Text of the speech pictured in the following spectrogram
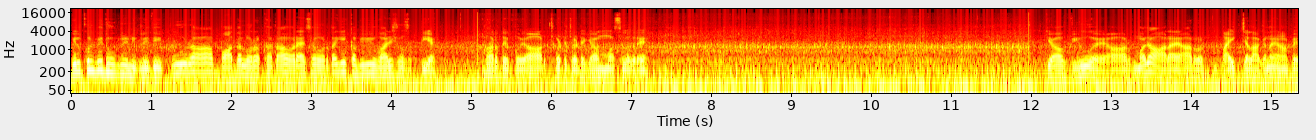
बिल्कुल भी धूप नहीं निकली थी। पूरा बादल हो रखा था और ऐसे हो रहा था कि कभी भी बारिश हो सकती है। घर देखो यार छोटे छोटे क्या मस्त लग रहे हैं। क्या व्यू है यार, मज़ा आ रहा है यार बाइक चला के ना यहाँ पे।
